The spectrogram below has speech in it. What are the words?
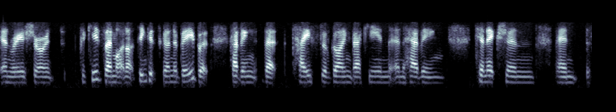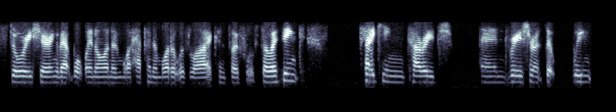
and reassurance for kids. They might not think it's going to be, but having that taste of going back in and having connection and story sharing about what went on and what happened and what it was like and so forth. So I think taking courage and reassurance that we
